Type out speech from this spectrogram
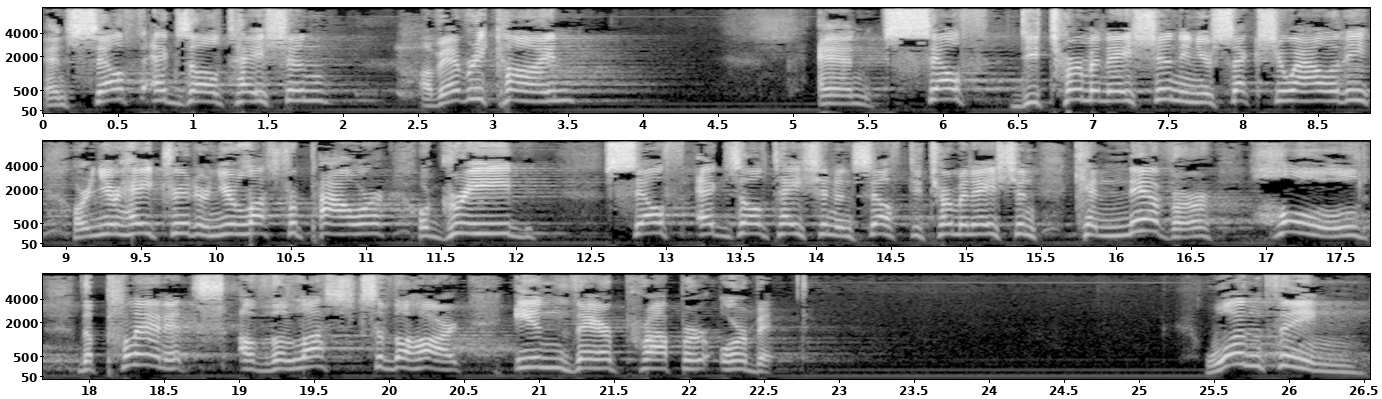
And self-exaltation of every kind and self-determination in your sexuality or in your hatred or in your lust for power or greed self-exaltation and self-determination can never hold the planets of the lusts of the heart in their proper orbit. One thing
